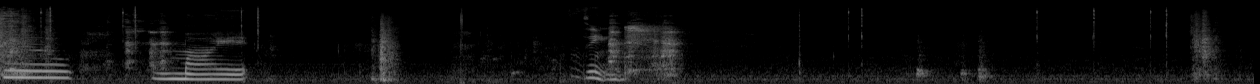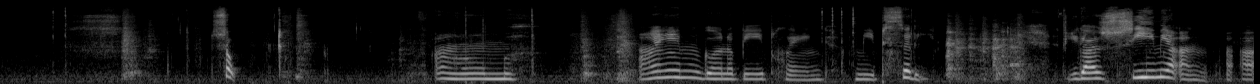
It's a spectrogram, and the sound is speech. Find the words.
to my thing. So, um, I am gonna be playing Meep City. If you guys see me, I'm, uh,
